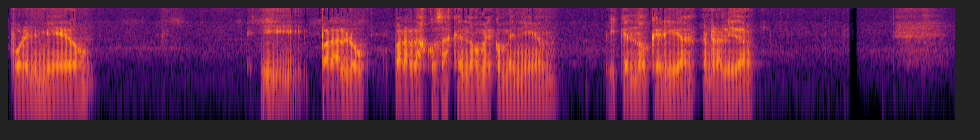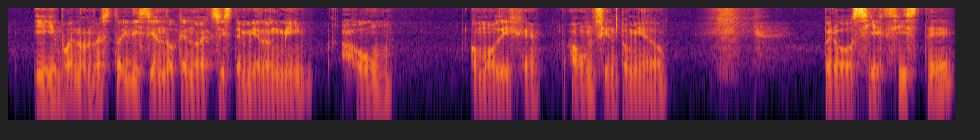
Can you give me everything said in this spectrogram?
por el miedo y para, lo, para las cosas que no me convenían y que no quería en realidad. Y bueno, no estoy diciendo que no existe miedo en mí, aún, como dije, aún siento miedo. Pero si existe,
